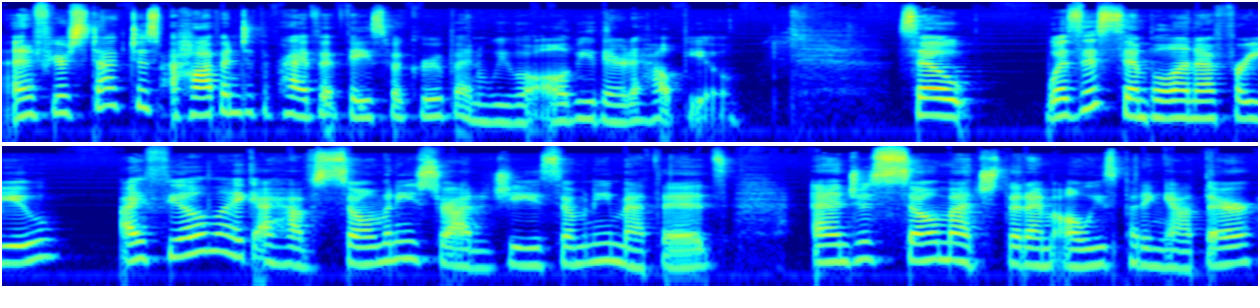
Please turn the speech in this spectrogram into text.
And if you're stuck, just hop into the private Facebook group and we will all be there to help you. So, was this simple enough for you? I feel like I have so many strategies, so many methods, and just so much that I'm always putting out there,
